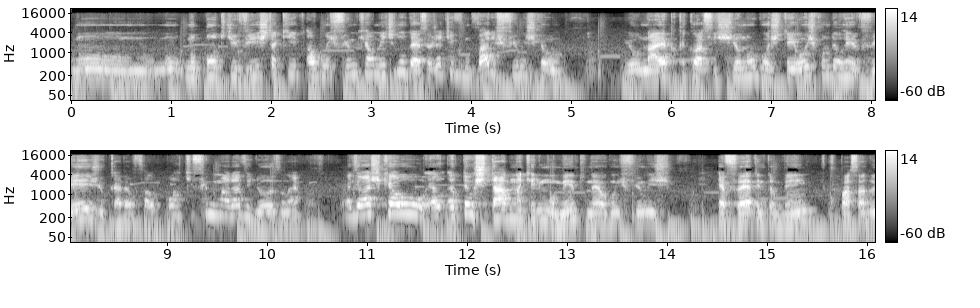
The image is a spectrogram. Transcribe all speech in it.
no, no, no, ponto de vista que alguns filmes realmente não descem. Eu já tive vários filmes que eu, eu, na época que eu assisti, eu não gostei. Hoje, quando eu revejo, cara, eu falo, pô, que filme maravilhoso, né? Mas eu acho que é o, é, é o teu estado naquele momento, né? Alguns filmes refletem também. Com o passar do,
